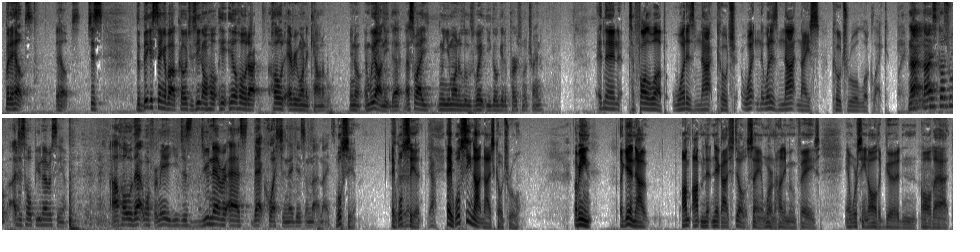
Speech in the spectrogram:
but it helps. It helps. Just the biggest thing about coach is he gonna hold he, he'll hold our hold everyone accountable. You know, and we all need that. That's why you, when you want to lose weight, you go get a personal trainer. And then to follow up, what is not coach what what does not nice coach Rhule look like? Not nice, Coach Rhule. I just hope you never see him. I'll hold that one for me. You just you never ask that question that gets him not nice. We'll see it. Hey, we'll see it. Yeah. Hey, we'll see. Not nice, Coach Rhule. I mean, again, now, I'm, I'm Nick. I still saying we're in the honeymoon phase, and we're seeing all the good and all that.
